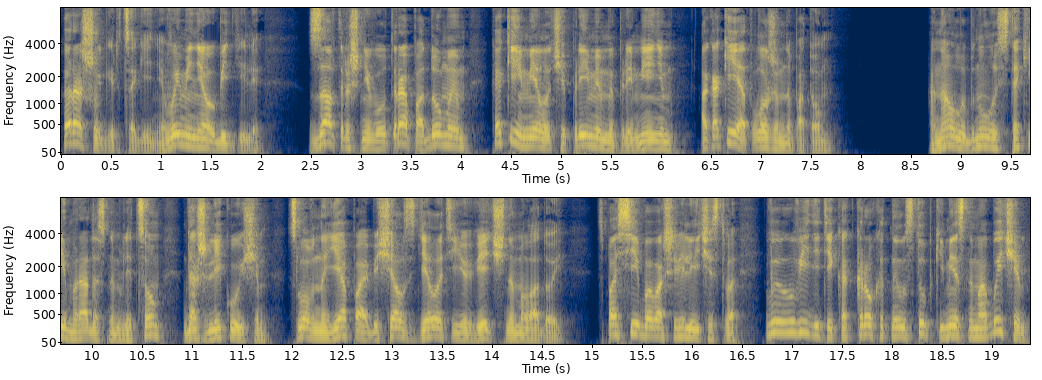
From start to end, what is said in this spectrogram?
«Хорошо, герцогиня, вы меня убедили. С завтрашнего утра подумаем, какие мелочи примем и применим, а какие отложим на потом». Она улыбнулась таким радостным лицом, даже ликующим, словно я пообещал сделать ее вечно молодой. «Спасибо, Ваше Величество. Вы увидите, как крохотные уступки местным обычаям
